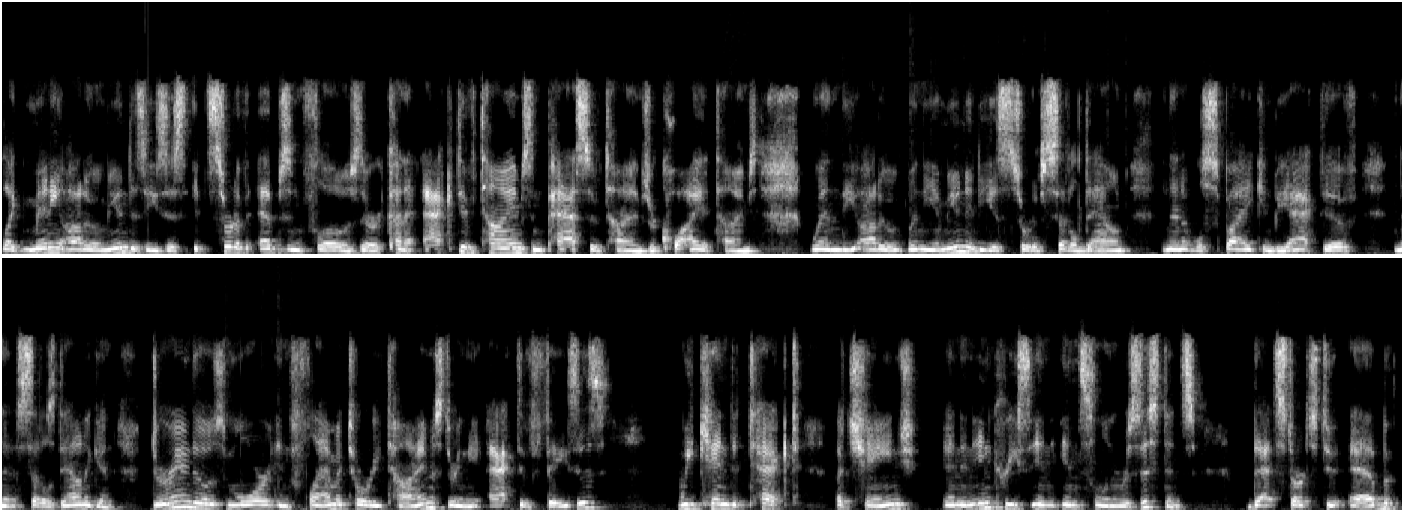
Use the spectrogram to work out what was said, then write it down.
like many autoimmune diseases, it sort of ebbs and flows. There are kind of active times and passive times, or quiet times, when the auto when the immunity is sort of settled down, and then it will spike and be active, and then it settles down again. During those more inflammatory times, during the active phases, we can detect a change and an increase in insulin resistance that starts to ebb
